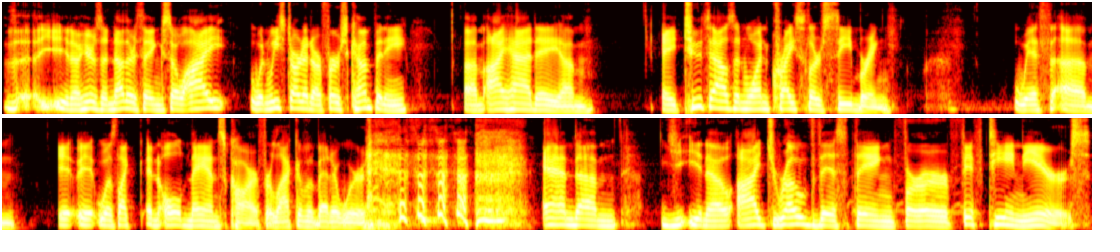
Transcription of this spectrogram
the, you know, here's another thing. So I, when we started our first company, um, I had a, um, a 2001 Chrysler Sebring with, um, it, it was like an old man's car, for lack of a better word. and, um, y- you know, I drove this thing for 15 years.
